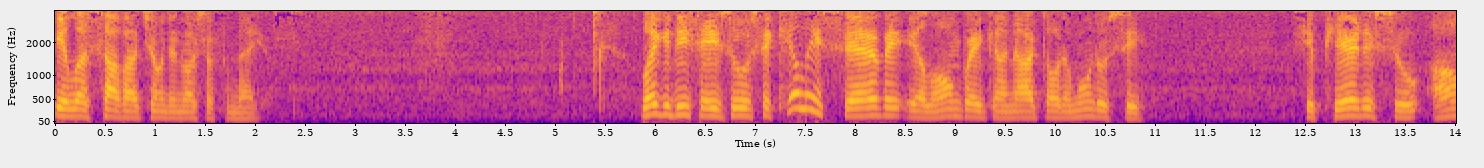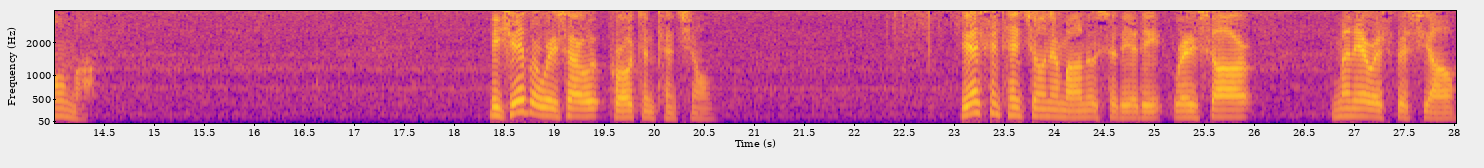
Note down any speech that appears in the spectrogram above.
y la salvación de nuestras familias. Luego dice Jesús, ¿qué le sirve el hombre ganar todo el mundo si, si pierde su alma? Me lleva a rezar por otra intención. Y esa intención, hermanos, sería de rezar manera especial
